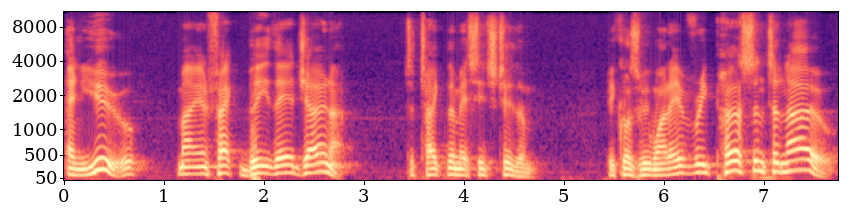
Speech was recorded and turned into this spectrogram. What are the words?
And you may, in fact, be their Jonah to take the message to them. Because we want every person to know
